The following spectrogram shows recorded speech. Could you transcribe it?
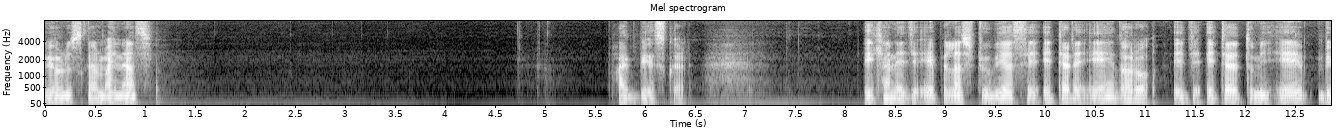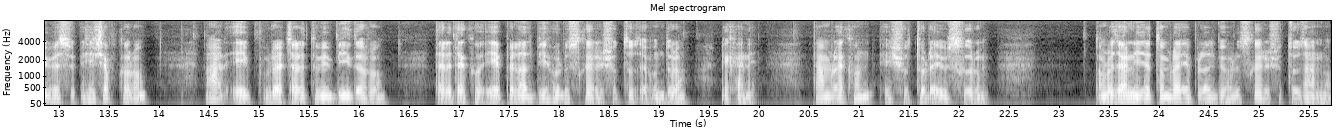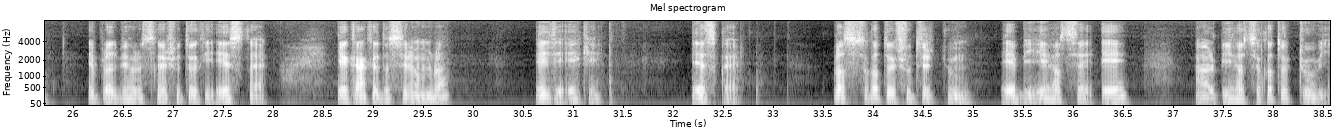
b whole square minus five b square এখানে যে এ প্লাস টু বি আছে, এটারে এ ধরো, এই যে এটা তুমি এ বিবেচ হিসাব করো, আর এই পুরাটারে তুমি বি ধরো। তাহলে দেখো এ প্লাস বি হোল স্কোয়ারের সূত্র যায় বন্ধুরা, এখানে। তা আমরা এখন এই সূত্রটা ইউজ করুম আমরা জানি যে তোমরা এ প্লাস বি হোল স্কোয়ারের সূত্র জানো। A plus b whole square সূত্র কি? এ স্কোয়ার এ কাকে ধরছিলাম আমরা? এই যে এ কে এ স্কোয়ার প্লাস হচ্ছে কত? সূত্রের টু এ, বি, এ হচ্ছে এ আর বি হচ্ছে কত? Two B.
